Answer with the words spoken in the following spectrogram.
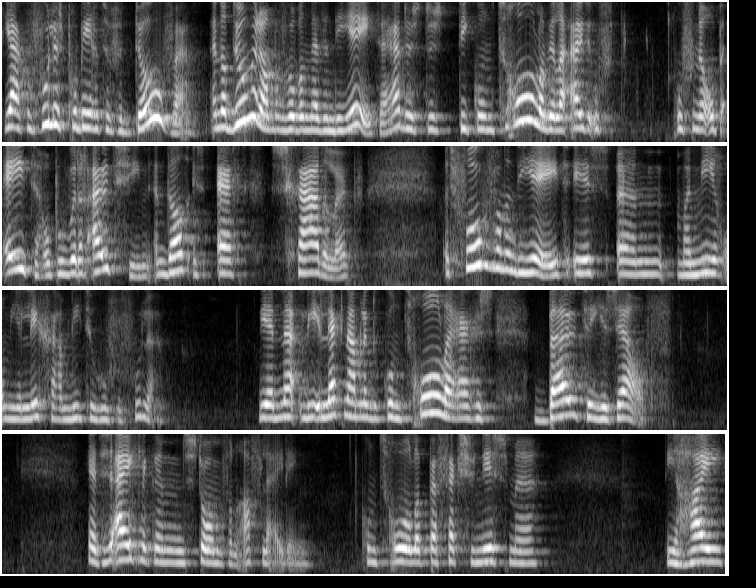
ja, gevoelens proberen te verdoven. En dat doen we dan bijvoorbeeld met een dieet. Hè? Dus, dus die controle willen uitoefenen oefenen op eten, op hoe we eruit zien. En dat is echt schadelijk. Het volgen van een dieet is een manier om je lichaam niet te hoeven voelen. Die legt namelijk de controle ergens buiten jezelf. Ja, het is eigenlijk een storm van afleiding. Controle, perfectionisme, die high,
